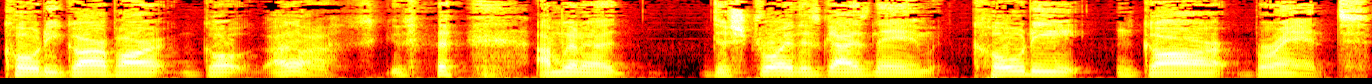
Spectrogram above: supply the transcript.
Cody Garbrandt. Go, uh, I'm gonna destroy this guy's name. Cody Garbrandt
